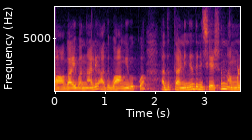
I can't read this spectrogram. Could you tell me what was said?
പാകമായി വന്നാൽ അത് വാങ്ങി വെക്കുക. അത് തണിഞ്ഞതിന് ശേഷം നമ്മൾ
